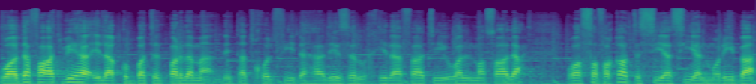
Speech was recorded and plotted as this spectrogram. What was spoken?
ودفعت بها إلى قبة البرلمان لتدخل في دهاليز الخلافات والمصالح والصفقات السياسية المريبة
